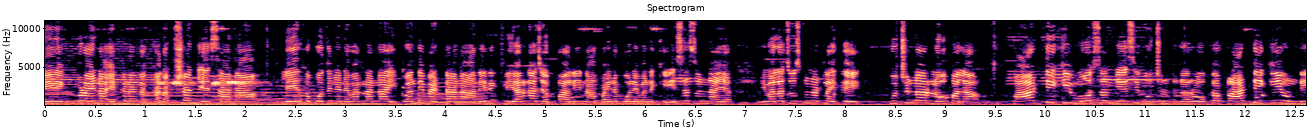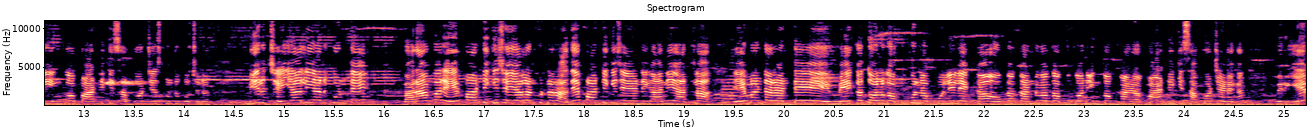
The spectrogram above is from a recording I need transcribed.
నేను ఎప్పుడైనా ఎక్కడైనా కరప్షన్ చేశానా? లేకపోతే నేను ఎవరినన్నా ఇబ్బంది పెట్టానా అనేది క్లియర్గా చెప్పాలి. నా పైన పోనీ ఏమైనా కేసెస్ ఉన్నాయా? ఇవాళ చూసుకున్నట్లయితే కూర్చున్నారు లోపల. పార్టీకి మోసం చేసి కూర్చుంటున్నారు. ఒక పార్టీకి ఉండి ఇంకో పార్టీకి సపోర్ట్ చేసుకుంటూ కూర్చున్నారు. మీరు చెయ్యాలి అనుకుంటే బరాబర్ ఏ పార్టీకి చేయాలనుకుంటున్నారు అదే పార్టీకి చేయండి. కానీ అట్లా ఏమంటారంటే మేకతోలు కప్పుకున్న పులి లెక్క ఒక కండువ కప్పుకొని ఇంకొక పార్టీకి సపోర్ట్ చేయడం మీరు ఏ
